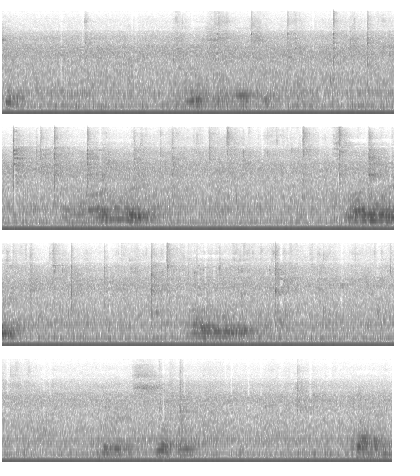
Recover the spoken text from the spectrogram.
acid. Fluorescent acid. Right away. Right away. Right away. There is silver coming,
